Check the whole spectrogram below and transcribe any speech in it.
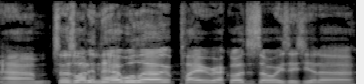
Um, so there's a lot in there. We'll uh, play records. It's always easier to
